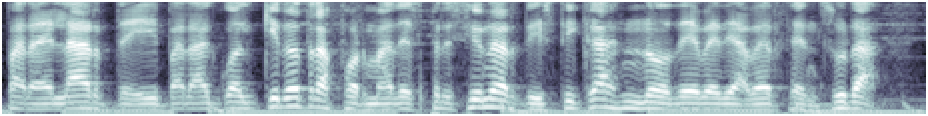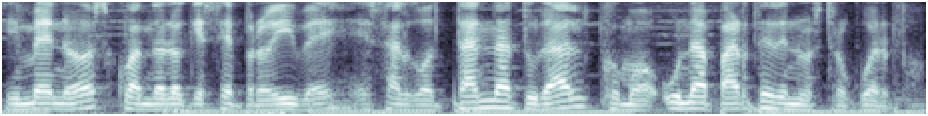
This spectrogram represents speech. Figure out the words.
Para el arte y para cualquier otra forma de expresión artística no debe de haber censura, y menos cuando lo que se prohíbe es algo tan natural como una parte de nuestro cuerpo.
